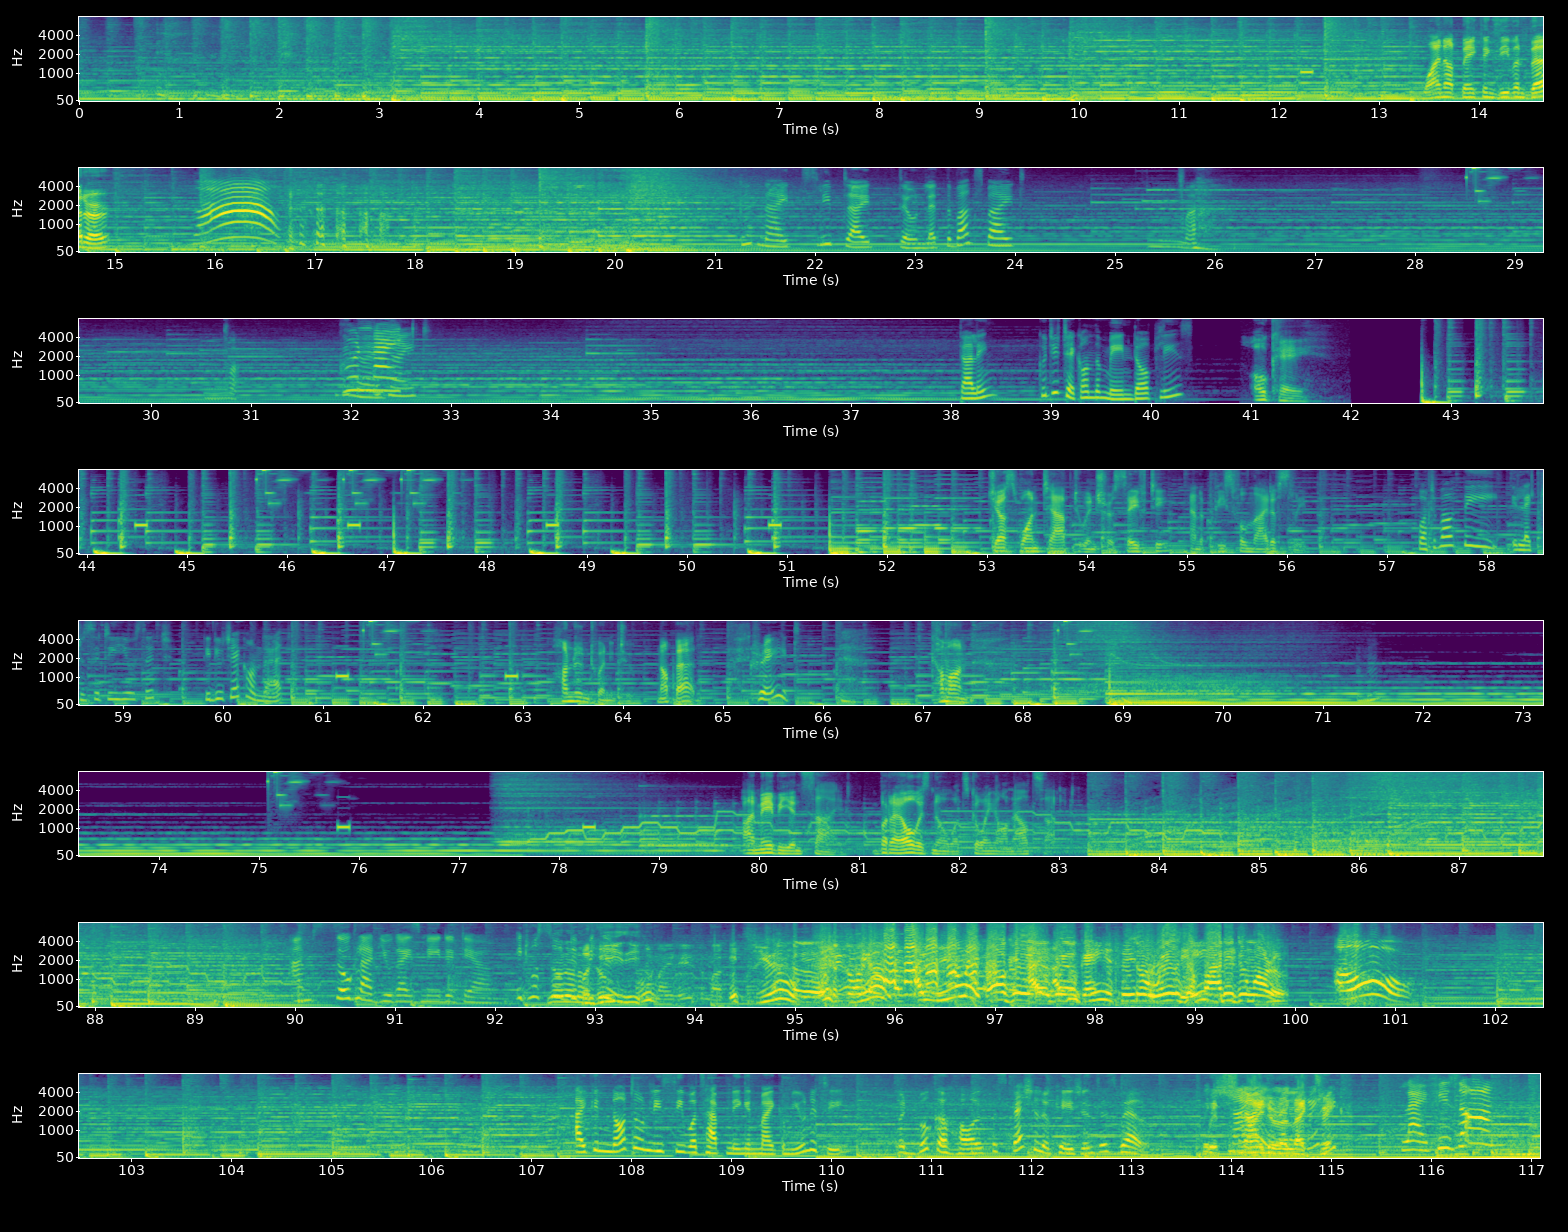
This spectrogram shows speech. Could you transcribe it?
Why not make things even better? Wow! Good night, sleep tight, don't let the bugs bite. Mwah. Mwah. Good, Good night. Darling, could you check on the main door, please? Okay. Just one tap to ensure safety and a peaceful night of sleep. What about the electricity usage? Did you check on that? 122. Not bad. Great. Come on. Mm-hmm. I may be inside, but I always know what's going on outside. I'm so glad you guys made it here. It was No, so no, no. difficult. He, he, It's you. It's you. I knew it. Okay, I- okay, I've okay. seen your face So where's the party tomorrow? Oh! I can not only see what's happening in my community, but book a hall for special occasions as well. With Schneider Schneider Electric, Life is on!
